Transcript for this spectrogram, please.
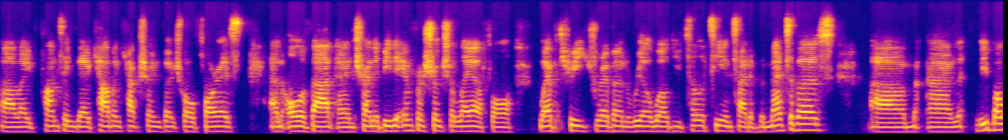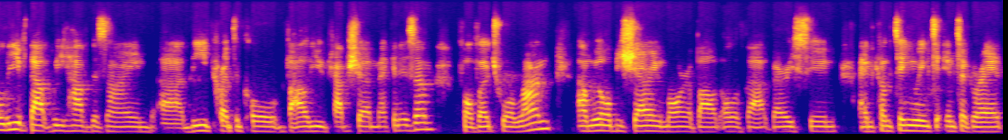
uh, like planting the carbon capturing virtual forest and all of that and trying to be the infrastructure layer for Web3 driven real world utility inside of the metaverse. Um, and we believe that we have designed uh, the critical value capture mechanism for virtual land. And we will be sharing more about all of that very soon and continuing to integrate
